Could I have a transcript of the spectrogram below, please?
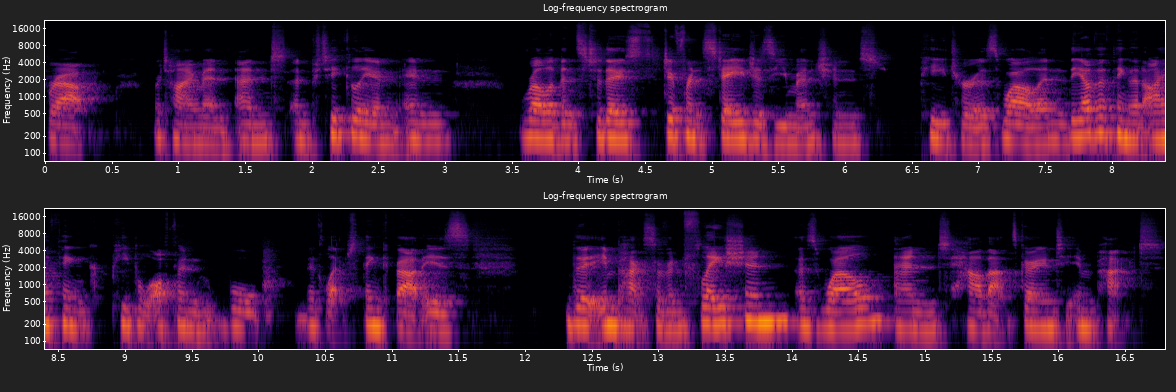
throughout retirement and and particularly in, in relevance to those different stages you mentioned peter as well and the other thing that i think people often will neglect to think about is the impacts of inflation as well and how that's going to impact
